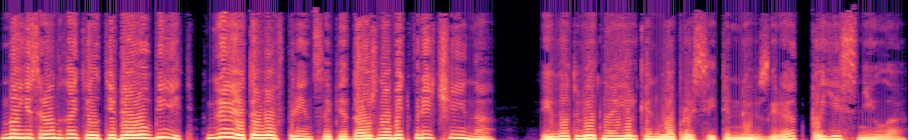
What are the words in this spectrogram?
Но если он хотел тебя убить, для этого, в принципе, должна быть причина». И в ответ на Иркин вопросительный взгляд пояснила.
